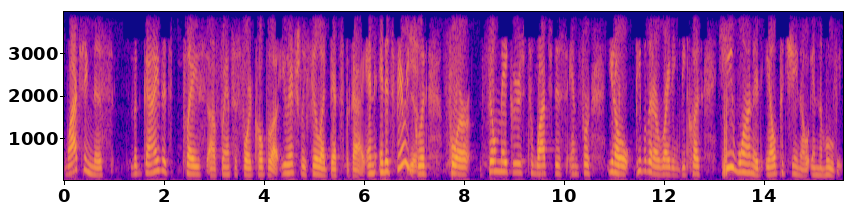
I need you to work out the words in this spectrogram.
watching this, the guy that plays uh, Francis Ford Coppola, you actually feel like that's the guy, and and it's very Yeah. good for filmmakers to watch this and for you know people that are writing because he wanted Al Pacino in the movie.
